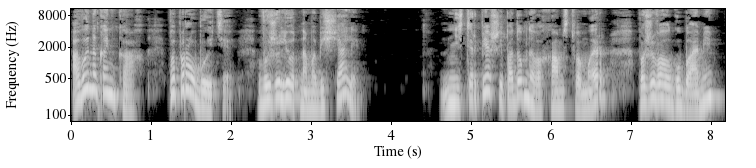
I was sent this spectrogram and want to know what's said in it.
а вы на коньках. Попробуйте. Вы же лед нам обещали. Не стерпевший подобного хамства мэр пожевал губами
